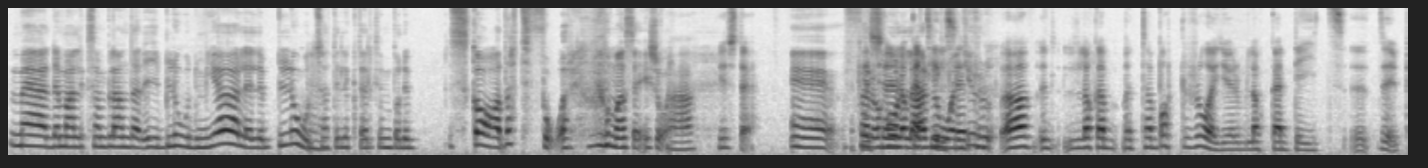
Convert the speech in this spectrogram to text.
Med där man liksom blandar i blodmjöl eller blod Mm. så att det luktar liksom både skadat får om man säger så. Ja, just det. Eh, för att hålla sig rådjur. rå- ja, locka, ta bort rådjur, locka dit eh, typ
